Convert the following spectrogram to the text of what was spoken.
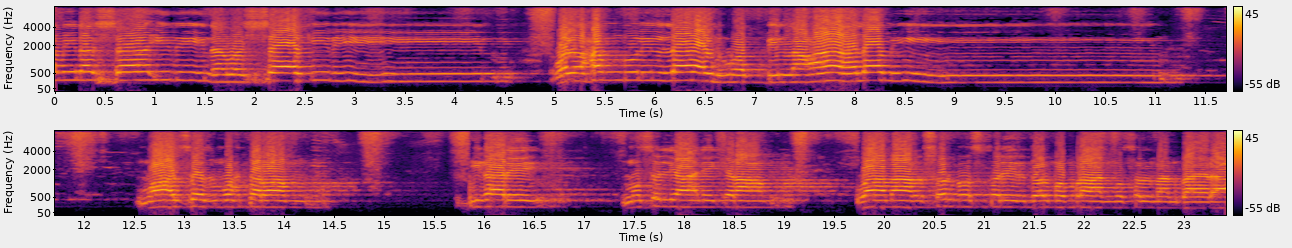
من الشاهدين والشاكرين والحمد لله رب العالمين معزز محترم দিগারে মুসল্লিয়ানে কেরাম ও আমার সর্বস্তরের ধর্মপ্রাণ মুসলমান ভাইয়েরা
